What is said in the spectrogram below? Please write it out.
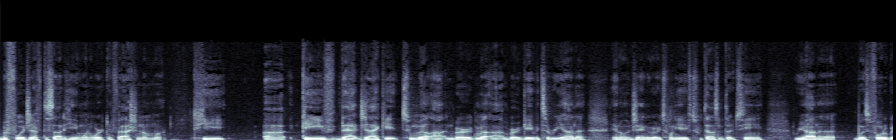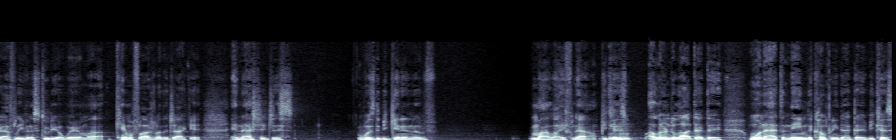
before Jeff decided he didn't want to work in fashion no more. He uh, gave that jacket to Mel Ottenberg. Mel Ottenberg gave it to Rihanna, and on January 28th, 2013, Rihanna was photographed leaving the studio wearing my camouflage leather jacket, and that shit just was the beginning of my life now because I learned a lot that day. One, I had to name the company that day because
